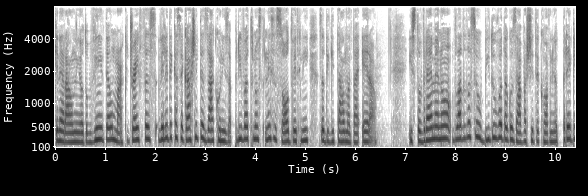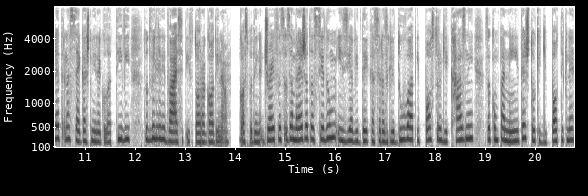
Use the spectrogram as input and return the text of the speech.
Генералниот обвинител Марк Дрейфус вели дека сегашните закони за приватност не се соодветни за дигиталната ера. Истовремено, владата се обидува да го заврши тековниот преглед на сегашни регулативи до 2022 година. Господин Дрейфус за мрежата 7 изјави дека се разгледуваат и построги казни за компаниите што ќе ги потикне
